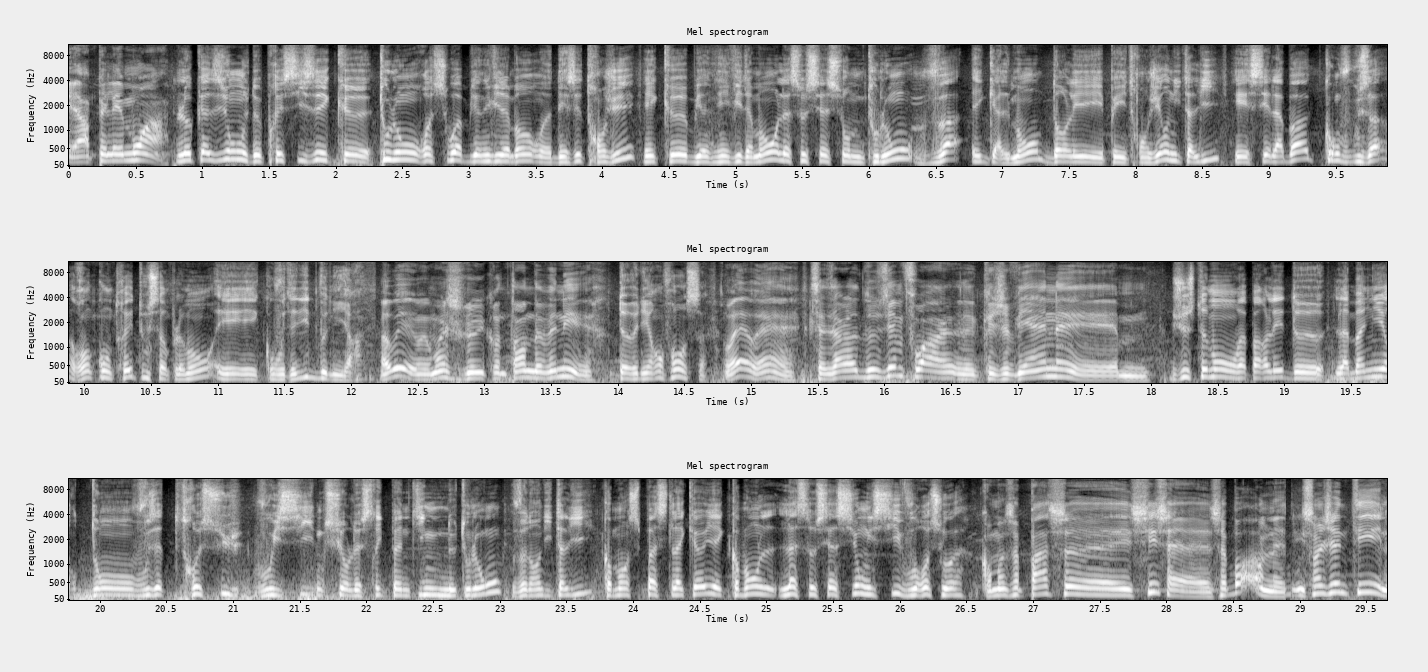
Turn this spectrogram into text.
et appelez-moi. L'occasion de préciser que Toulon reçoit bien évidemment des étrangers et que bien évidemment l'association de Toulon va également dans les pays étrangers, en Italie. Et c'est là-bas qu'on vous a rencontré tout simplement et qu'on vous a dit de venir. Ah oui, moi je suis content de venir. De venir en France. Ouais, ouais. C'est la deuxième fois euh, que je viens et hum, Justement, on va parler de la manière dont vous êtes reçu, vous ici, sur le street painting de Toulon, venant d'Italie. Comment se passe l'accueil et comment l'association ici vous reçoit? Comment ça passe euh, ici, c'est bon. Ils sont gentils.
